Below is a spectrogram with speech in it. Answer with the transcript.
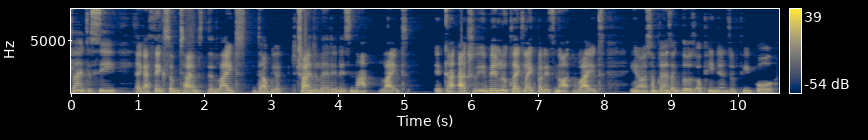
trying to see. Like, I think sometimes the light that we're trying to let in is not light. It can actually, it may look like light, but it's not light. You know, sometimes like those opinions of people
